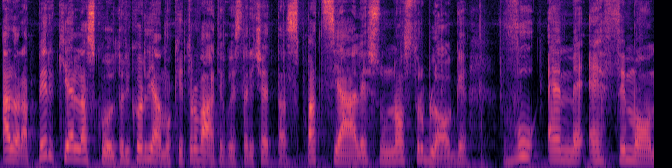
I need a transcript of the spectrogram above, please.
Allora, per chi è all'ascolto, ricordiamo che trovate questa ricetta spaziale sul nostro blog vmfmoments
